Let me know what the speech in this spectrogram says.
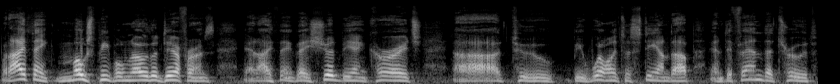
But I think most people know the difference, and I think they should be encouraged uh, to be willing to stand up and defend the truth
